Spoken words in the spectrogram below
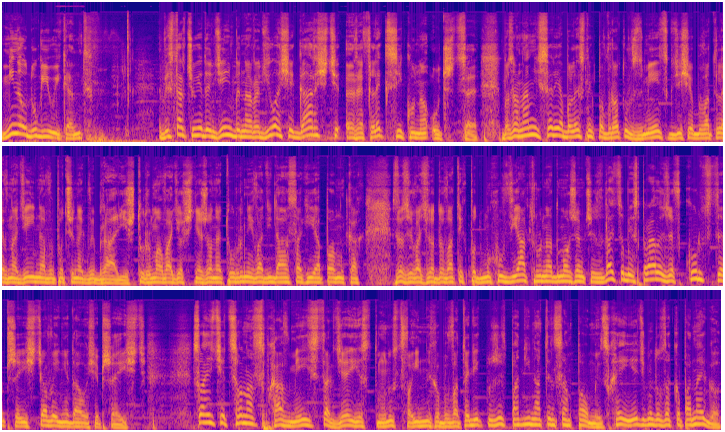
Minął długi weekend. Wystarczył jeden dzień, by narodziła się garść refleksji ku nauczce, bo za nami seria bolesnych powrotów z miejsc, gdzie się obywatele w nadziei na wypoczynek wybrali. Szturmować ośnieżone turnie w adidasach i japonkach, zażywać lodowatych podmuchów wiatru nad morzem, czy zdać sobie sprawę, że w kurtce przejściowej nie dało się przejść. Słuchajcie, co nas pcha w miejsca, gdzie jest mnóstwo innych obywateli, którzy wpadli na ten sam pomysł. Hej, jedźmy do Zakopanego.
